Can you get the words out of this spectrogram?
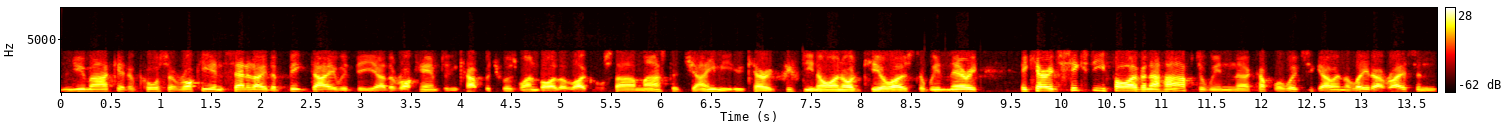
Newmarket, of course, at Rocky, and Saturday the big day with the uh, the Rockhampton Cup, which was won by the local star Master Jamie, who carried 59 odd kilos to win there. He, he carried 65 and a half to win a couple of weeks ago in the lead-up race, and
